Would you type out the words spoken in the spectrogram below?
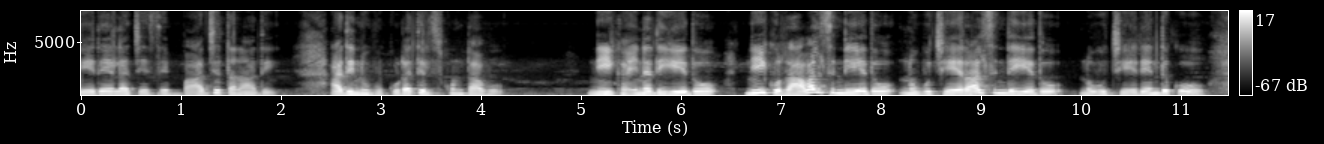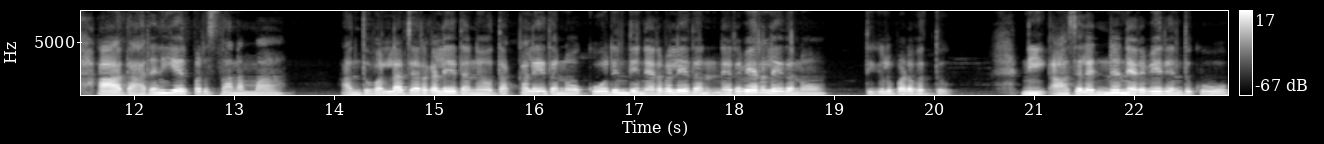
చేరేలా చేసే బాధ్యత నాది. అది నువ్వు కూడా తెలుసుకుంటావు. నీకైనది ఏదో నీకు రావాల్సింది ఏదో నువ్వు చేరాల్సింది ఏదో నువ్వు చేరేందుకు ఆ దారిని ఏర్పరుస్తానమ్మా. అందువల్ల జరగలేదనో దక్కలేదనో కోరింది నెరవేలేద నెరవేరలేదనో దిగులు పడవద్దు. నీ ఆశలన్నీ నెరవేరేందుకు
